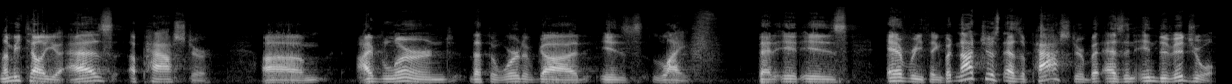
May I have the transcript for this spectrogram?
let me tell you, as a pastor, um, I've learned that the Word of God is life, that it is everything, but not just as a pastor, but as an individual.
